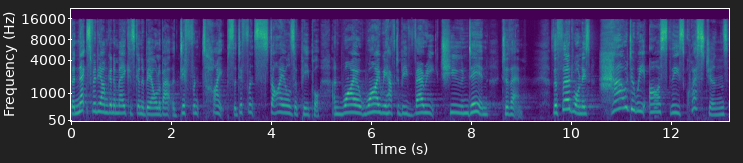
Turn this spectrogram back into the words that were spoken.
The next video I'm going to make is going to be all about the different types, the different styles of people, and why, why we have to be very tuned in to them. The third one is how do we ask these questions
